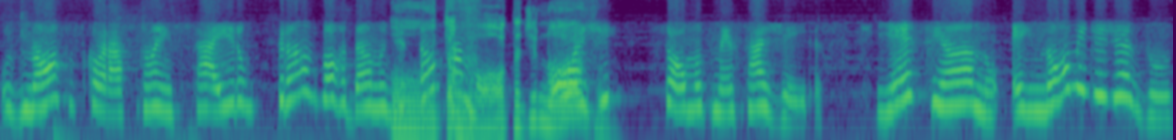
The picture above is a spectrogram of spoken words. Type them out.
os nossos corações saíram transbordando de uh, tanto então amor. volta de novo. Hoje somos mensageiras. E esse ano, em nome de Jesus,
